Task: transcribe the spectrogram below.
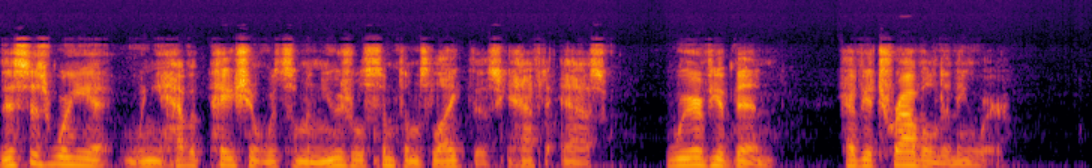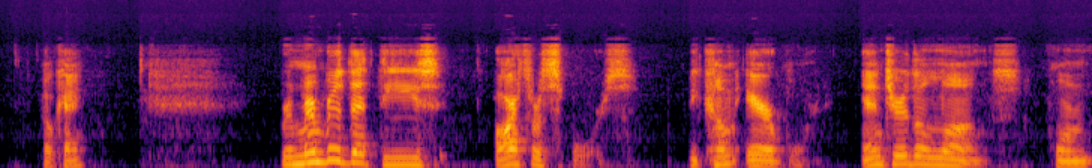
this is where you, when you have a patient with some unusual symptoms like this, you have to ask, where have you been? Have you traveled anywhere? Okay. Remember that these arthrospores become airborne, enter the lungs, form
